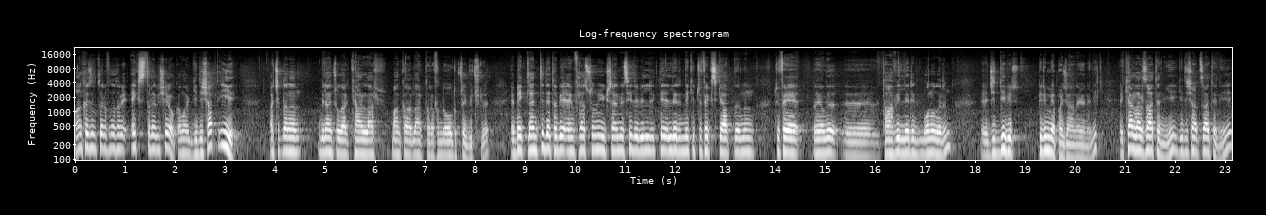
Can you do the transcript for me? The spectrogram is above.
Bankacılık tarafında tabii ekstra bir şey yok ama gidişat iyi. Açıklanan bilançolar, karlar bankalar tarafında oldukça güçlü. E, beklenti de tabii enflasyonun yükselmesiyle birlikte ellerindeki tüfek kağıtlarının tüfeğe dayalı e, tahvillerin, bonoların e, ciddi bir prim yapacağına yönelik. E, karlar zaten iyi, gidişat zaten iyi.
